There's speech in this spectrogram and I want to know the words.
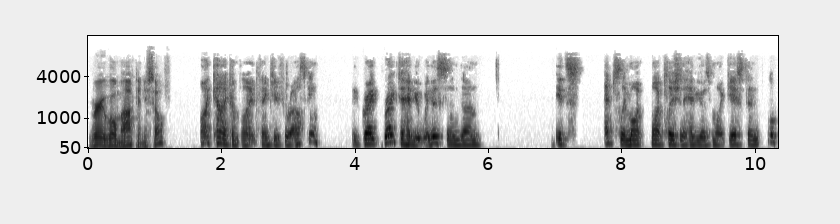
Very well, Mark. And yourself? I can't complain. Thank you for asking. Great, great to have you with us. And um, it's absolutely my, my pleasure to have you as my guest. And look,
